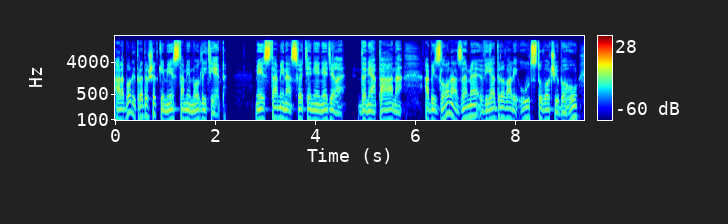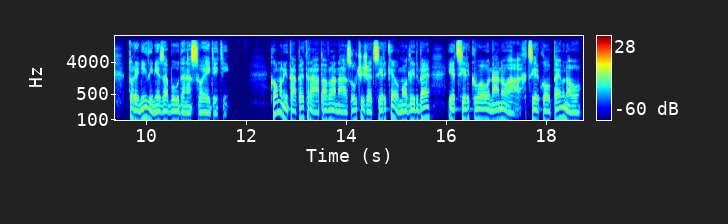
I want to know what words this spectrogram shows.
ale boli predovšetkým miestami modlitieb, miestami na svetenie nedele, Dňa pána, aby zlo na zeme vyjadrovali úctu voči Bohu, ktorý nikdy nezabúda na svoje deti. Komunita Petra a Pavla nás učí, že církev v modlitbe je církvou na nohách, církvou pevnou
